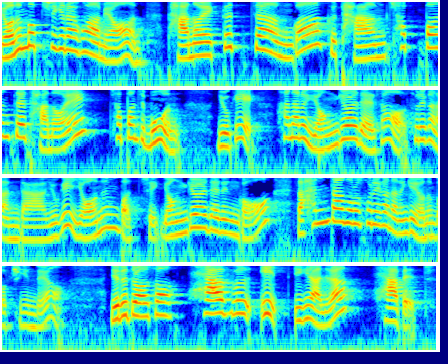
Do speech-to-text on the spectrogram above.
여는 법칙이라고 하면 단어의 끝자음과 그 다음 첫 번째 단어의 첫 번째 모음 요게 하나로 연결돼서 소리가 난다. 요게 여는 법칙, 연결되는 거. 그래서 한 단어로 소리가 나는 게 여는 법칙인데요. 예를 들어서 have it 이게 아니라 have it,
